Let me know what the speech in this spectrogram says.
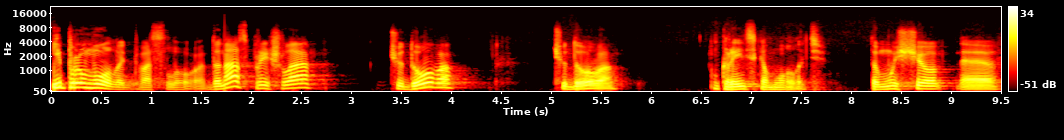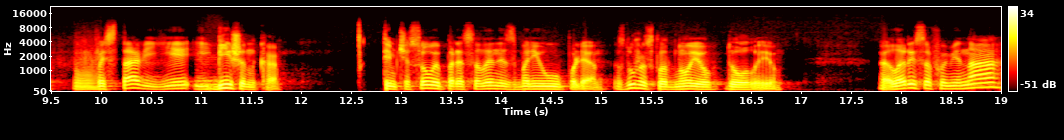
І про молодь два слова. До нас прийшла чудова, чудова українська молодь. Тому що е, в виставі є і біженка, тимчасовий переселенець з Маріуполя з дуже складною долею. Е, Лариса Фоміна,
